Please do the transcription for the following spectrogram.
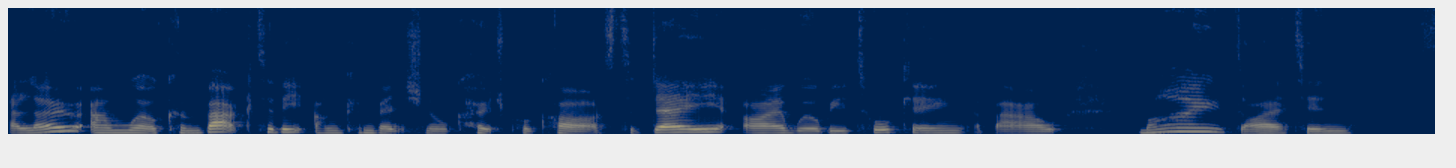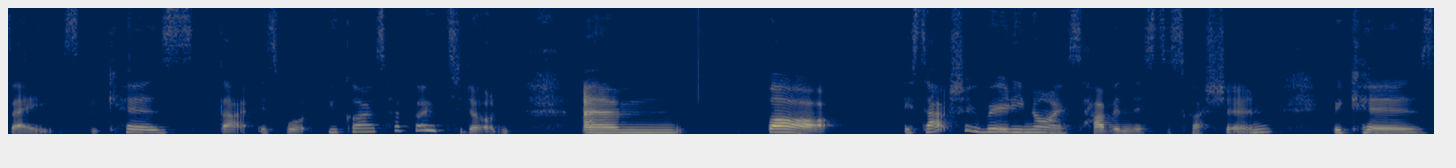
Hello and welcome back to the Unconventional Coach Podcast. Today I will be talking about my dieting phase because that is what you guys have voted on. Um, but it's actually really nice having this discussion because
